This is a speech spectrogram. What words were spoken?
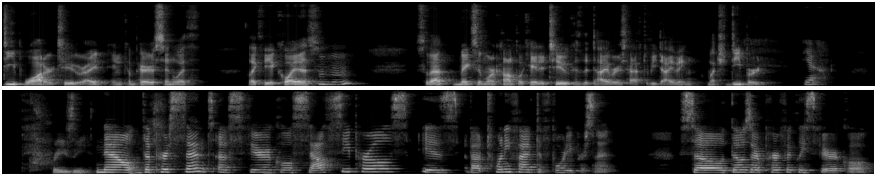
deep water too, right? In comparison with like the Akoyas. Mm-hmm. So that makes it more complicated too because the divers have to be diving much deeper. Yeah. Crazy. Now, the percent of spherical South Sea pearls is about 25 to 40%. So those are perfectly spherical.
